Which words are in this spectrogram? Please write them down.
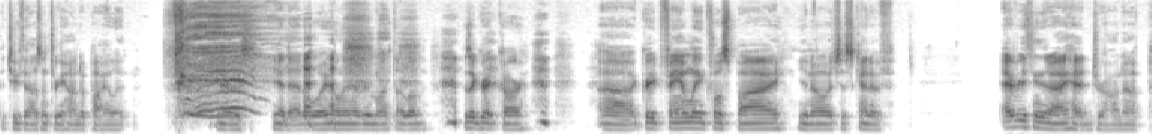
the 2003 Honda Pilot. it was, he had to add oil in every month. I love it. It was a great car. Uh, great family close by. You know, it's just kind of everything that I had drawn up.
